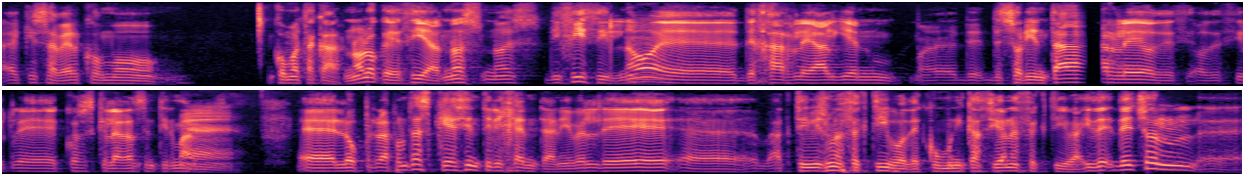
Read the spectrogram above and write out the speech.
hay que saber cómo, cómo atacar, ¿no? Lo que decías, no es, no es difícil, ¿no? Mm. Eh, dejarle a alguien, desorientarle o, decirle cosas que le hagan sentir mal. Eh, la pregunta es qué es inteligente a nivel de eh, activismo efectivo, de comunicación efectiva. Y de, hecho, eh,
